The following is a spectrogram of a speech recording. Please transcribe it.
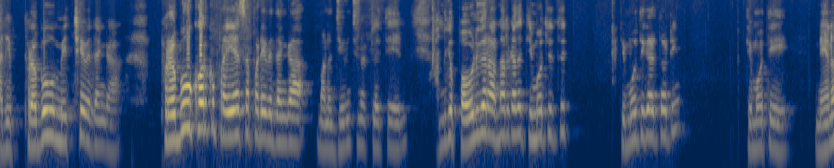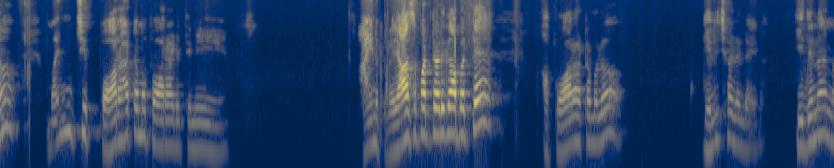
అది ప్రభువు మెచ్చే విధంగా ప్రభు కొరకు ప్రయాసపడే విధంగా మనం జీవించినట్లయితే అందుకే పౌలు గారు అన్నారు కదా తిమోతి తిమోతి గారితో తిమోతి నేను మంచి పోరాటము పోరాడి తిని ఆయన ప్రయాసపడ్డాడు కాబట్టే ఆ పోరాటంలో గెలిచాడండి ఆయన. ఈ దినాన్న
